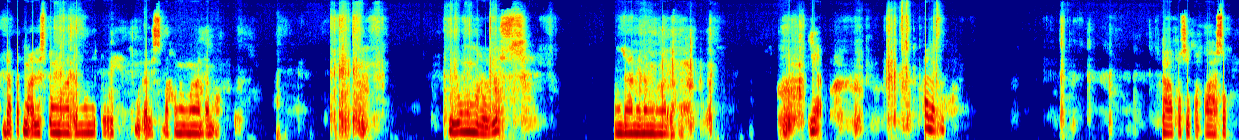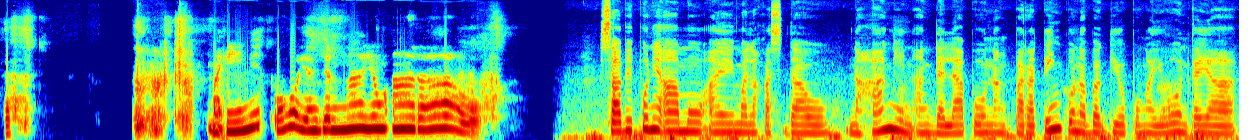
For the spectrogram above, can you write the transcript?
Dapat maalis tong mga damo nito eh. Mag-alis pa ako ng mga damo. Yung rose, ang dami ng mga damo. Yeah. Hello. Tapos ipapasok ko. Mainit. Oh, yan dyan nga yung araw. Sabi po ni Amo ay malakas daw na hangin ang dala po ng parating po na bagyo po ngayon kaya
